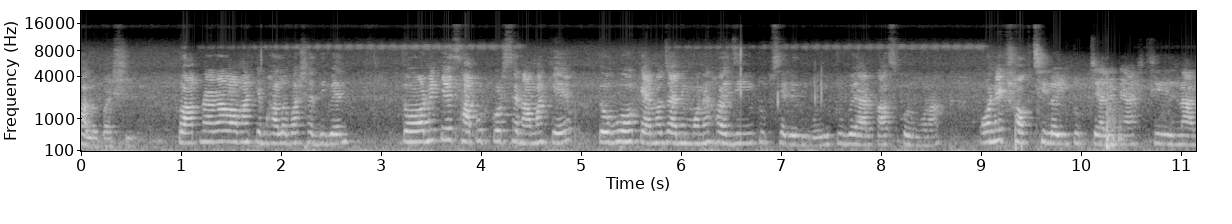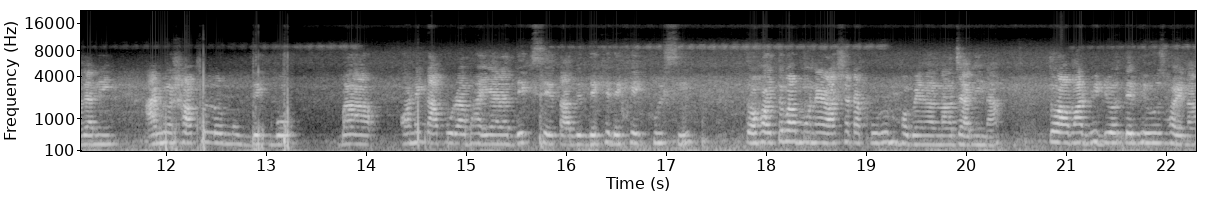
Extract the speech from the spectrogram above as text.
ভালোবাসি। তো আপনারাও আমাকে ভালোবাসা দিবেন। তো অনেকে সাপোর্ট করছেন আমাকে, তবুও কেন জানি মনে হয় যে ইউটিউব ছেড়ে দিব ইউটিউবে আর কাজ করব না। অনেক শখ ছিল ইউটিউব চ্যানেলে আসছি, না জানি, আমিও সাফল্যর মুখ দেখব, বা অনেক আপুরা, ভাইয়ারা দেখছে, তাদের দেখে দেখেই খুলছি। তো হয়তো বা মনের আশাটা পূরণ হবে না না জানি না। তো আমার ভিডিওতে ভিউজ হয় না।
